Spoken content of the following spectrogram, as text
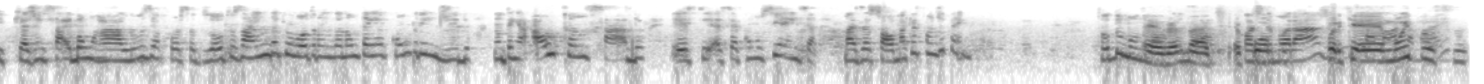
que, que a gente saiba honrar a luz e a força dos outros, ainda que o outro ainda não tenha compreendido, não tenha alcançado esse, essa consciência. Mas é só uma questão de tempo. Todo mundo É verdade. É Pode pouco, demorar, porque muitos,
